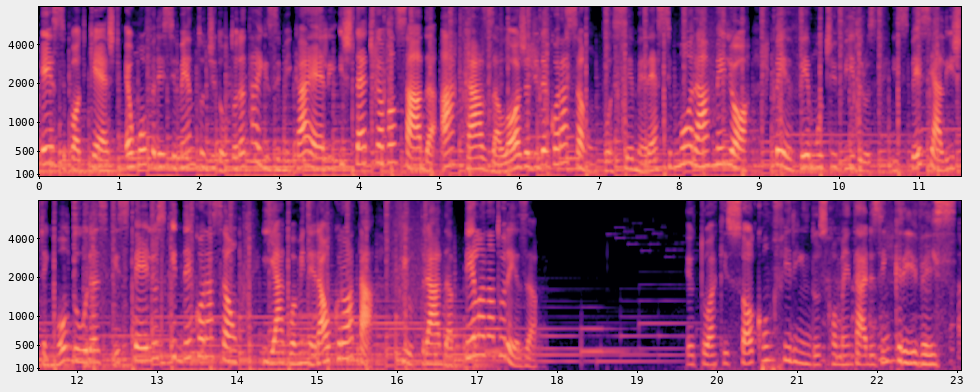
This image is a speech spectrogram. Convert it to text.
Esse podcast é um oferecimento de doutora Thaís Micaele, Estética Avançada, a casa, loja de decoração. Você merece morar melhor. PV Multividros, especialista em molduras, espelhos e decoração. E água mineral Croatá, filtrada pela natureza. Eu tô aqui só conferindo os comentários incríveis.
